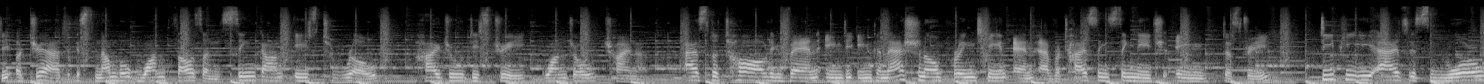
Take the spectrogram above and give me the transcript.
The address is number 1000 Xingang East Road, Haizhu District, Guangzhou, China as the top event in the international printing and advertising signage industry. DPES is world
